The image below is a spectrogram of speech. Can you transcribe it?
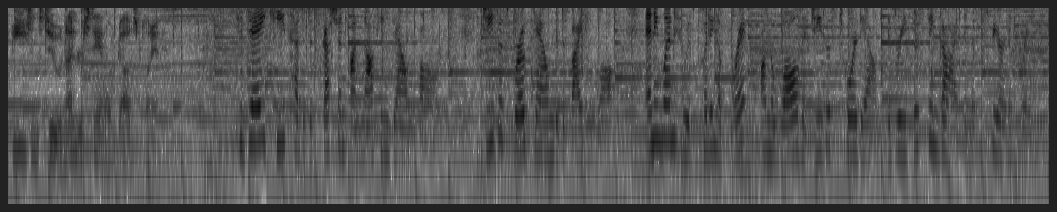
Ephesians 2, and understand what God's plan is. Today, Keith had a discussion on knocking down walls. Jesus broke down the dividing wall. Anyone who is putting a brick on the wall that Jesus tore down is resisting God in the spirit of grace.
